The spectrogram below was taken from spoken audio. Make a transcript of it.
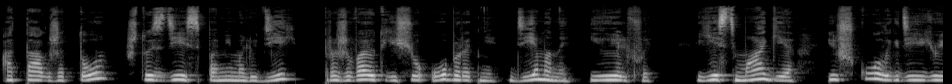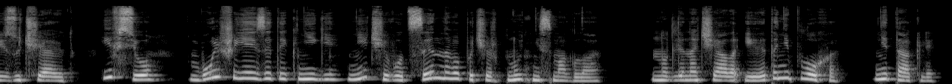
а также то, что здесь, помимо людей, Проживают еще оборотни, демоны и эльфы. Есть магия и школы, где ее изучают. И все. Больше я из этой книги ничего ценного почерпнуть не смогла. Но для начала и это неплохо, не так ли?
